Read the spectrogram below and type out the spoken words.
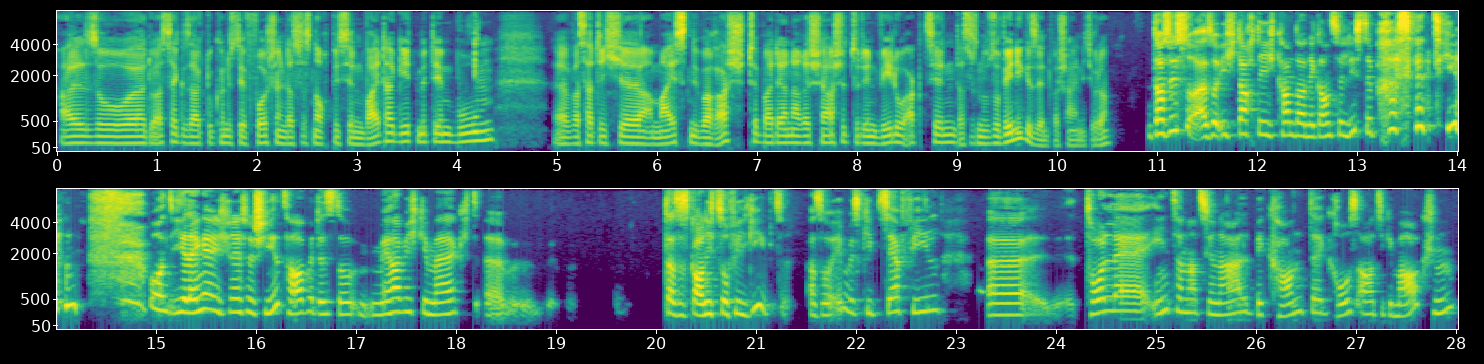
Also, äh, du hast ja gesagt, du könntest dir vorstellen, dass es noch ein bisschen weitergeht mit dem Boom. Äh, was hat dich am meisten überrascht bei deiner Recherche zu den Velo-Aktien? Dass es nur so wenige sind wahrscheinlich, oder? Das ist so. Also ich dachte, ich kann da eine ganze Liste präsentieren. Und je länger ich recherchiert habe, desto mehr habe ich gemerkt, dass es gar nicht so viel gibt. Also eben, es gibt sehr viel äh, tolle, international bekannte, großartige Marken,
